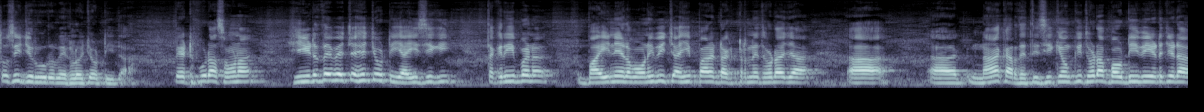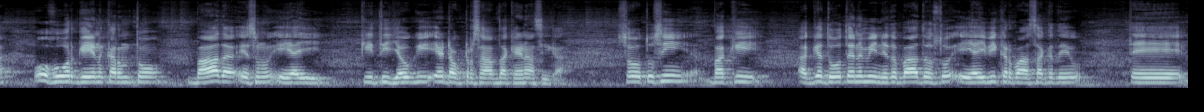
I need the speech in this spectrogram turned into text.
ਤੁਸੀਂ ਜ਼ਰੂਰ ਵੇਖ ਲਓ ਝੋਟੀ ਦਾ। ਪਿੱਠ ਪੂੜਾ ਸੋਹਣਾ। ਹੀਟ ਦੇ ਵਿੱਚ ਇਹ ਝੋਟੀ ਆਈ ਸੀਗੀ। ਤਕਰੀਬਨ ਬਾਈ ਨੇ ਲਵਾਉਣੀ ਵੀ ਚਾਹੀ, ਪਰ ਡਾਕਟਰ ਨੇ ਥੋੜਾ ਜਿਹਾ ਨਾ ਕਰ ਦਿੱਤੀ ਸੀ, ਕਿਉਂਕਿ ਥੋੜਾ ਬਾਡੀ weight ਜਿਹੜਾ, ਉਹ ਹੋਰ ਗੇਨ ਕਰਨ ਤੋਂ ਬਾਅਦ ਇਸ ਨੂੰ ਏਆਈ ਕੀਤੀ ਜਾਊਗੀ, ਇਹ ਡਾਕਟਰ ਸਾਹਿਬ ਦਾ ਕਹਿਣਾ ਸੀਗਾ। ਸੋ ਤੁਸੀਂ ਬਾਕੀ ਅੱਗੇ 2-3 ਮਹੀਨੇ ਤੋਂ ਬਾਅਦ ਦੋਸਤੋ ਏਆਈ ਵੀ ਕਰਵਾ ਸਕਦੇ ਹੋ। ਤੇ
